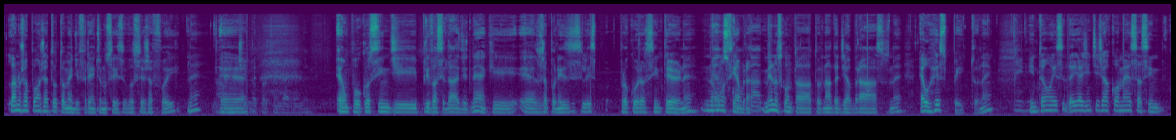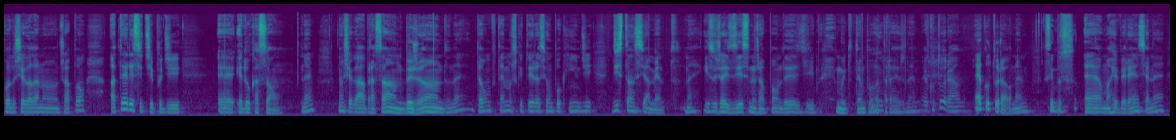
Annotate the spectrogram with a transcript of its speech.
Lá no Japão já é totalmente diferente, eu não sei se você já foi, né? Não, é, não tive a oportunidade ainda. é um pouco assim de privacidade, né? Que é, os japoneses eles procuram assim ter, né? Não Menos assim abra contato. menos contato, nada de abraços, né? É o respeito, né? Uhum. Então esse daí a gente já começa assim quando chega lá no Japão a ter esse tipo de eh, educação, né? Não chegar abraçando, beijando, né? Então temos que ter assim um pouquinho de distanciamento, né? Isso já existe no Japão desde muito tempo Muito, atrás, muito né? É cultural, né? É cultural, né? Simples é uma reverência, né?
